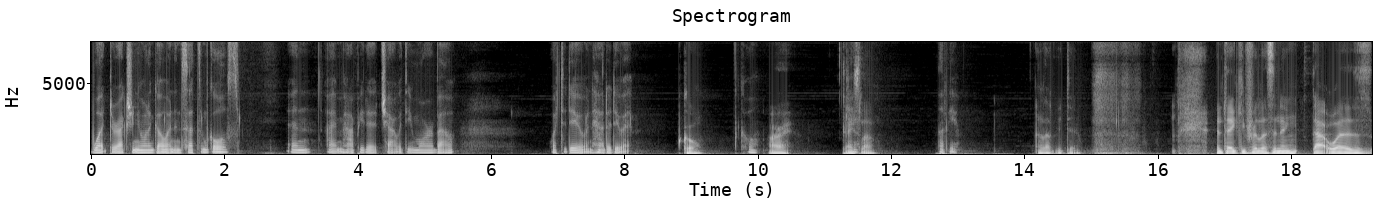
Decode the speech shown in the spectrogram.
what direction you want to go in and set some goals. And I'm happy to chat with you more about what to do and how to do it. Cool. Cool. All right. Thanks, Okay. love. Love you. I love you too. and thank you for listening. That was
